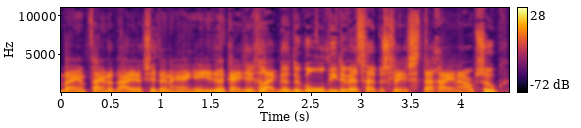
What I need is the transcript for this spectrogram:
bij een Feyenoord Ajax zit... En, en, dan kijk je gelijk de, de goal die de wedstrijd beslist. Daar ga je naar op zoek.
